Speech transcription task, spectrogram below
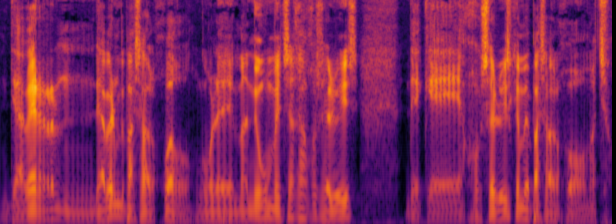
de, haber, de haberme pasado el juego. Como le mandé un mensaje a José Luis de que, José Luis, que me he pasado el juego, macho.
